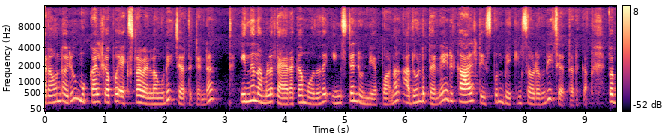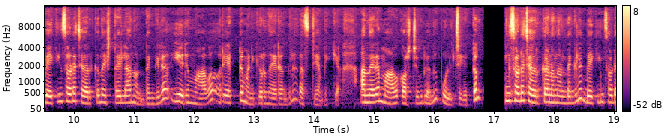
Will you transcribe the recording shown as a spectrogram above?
എറൗണ്ട് ഒരു മുക്കാൽ കപ്പ് എക്സ്ട്രാ വെള്ളം കൂടി ചേർത്തിട്ടുണ്ട്. ഇന്ന് നമ്മൾ തയ്യാറാക്കാൻ പോകുന്നത് ഇൻസ്റ്റന്റ് ഉണ്ണിയപ്പമാണ്. അതുകൊണ്ട് തന്നെ ഒരു കാൽ ടീസ്പൂൺ ബേക്കിംഗ് സോഡ കൂടി ചേർത്തെടുക്കാം. ഇപ്പോൾ ബേക്കിംഗ് സോഡ ചേർക്കുന്ന ഇഷ്ടമില്ല എന്നുണ്ടെങ്കിൽ ഈ ഒരു മാവ് ഒരു എട്ട് മണിക്കൂർ നേരമെങ്കിലും റെസ്റ്റ് ചെയ്യാൻ വയ്ക്കുക അന്നേരം മാവ് കുറച്ചുകൂടി ഒന്ന് പുളിച്ച് കിട്ടും. ബേക്കിംഗ് സോഡ ചേർക്കുകയാണെന്നുണ്ടെങ്കിൽ ബേക്കിംഗ് സോഡ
